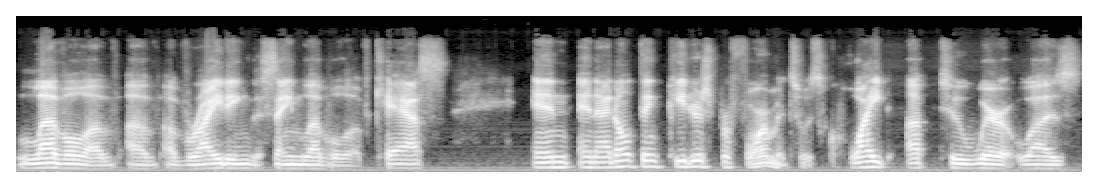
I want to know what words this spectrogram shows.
level of of, of writing, the same level of cast. And and I don't think Peter's performance was quite up to where it was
